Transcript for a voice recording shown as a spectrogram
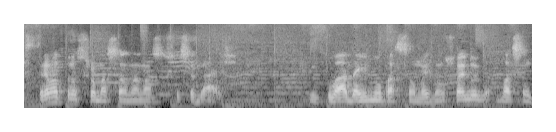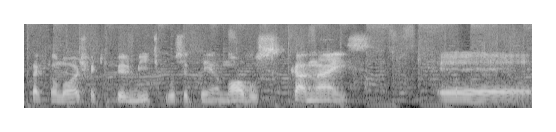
extrema transformação na nossa sociedade vinculada à inovação, mas não só a inovação tecnológica que permite que você tenha novos canais é,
